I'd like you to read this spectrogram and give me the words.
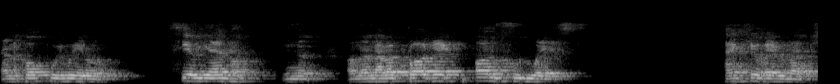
and hope we will see you again in a, on another project on food waste. Thank you very much.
